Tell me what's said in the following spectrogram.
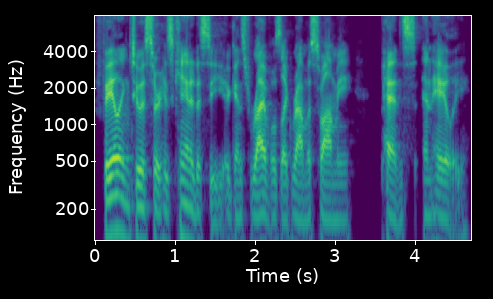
failing to assert his candidacy against rivals like Ramaswamy, Pence, and Haley.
